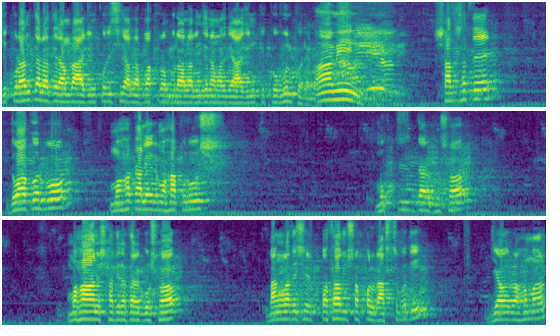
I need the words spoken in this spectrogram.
যে কোরআন তালাতের আমরা আয়োজন করেছি আল্লাহ পাক রব্বুল আলমিন যেন আমাদের এই আয়োজনকে কবুল করেন। আমিন। সাথে সাথে দোয়া করব মহাকালের মহাপুরুষ, মুক্তিযোদ্ধার ঘোষক, মহান স্বাধীনতার ঘোষক, বাংলাদেশের প্রথম সফল রাষ্ট্রপতি জিয়াউর রহমান,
